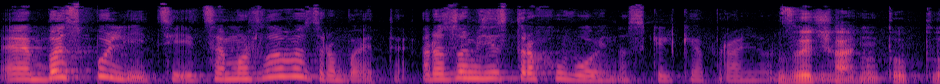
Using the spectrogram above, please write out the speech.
Е, без поліції це можливо зробити разом зі страховою, наскільки я правильно розумію? Звичайно, тобто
